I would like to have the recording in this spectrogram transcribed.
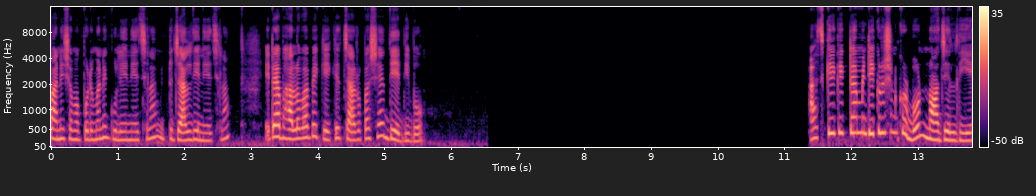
পানি সম পরিমাণে গুলিয়ে নিয়েছিলাম, একটু জাল দিয়ে নিয়েছিলাম। এটা ভালোভাবে কেকের চারপাশে দিয়ে দিব। আজকের কেকটা আমি ডেকোরেশন করব নজেল দিয়ে।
